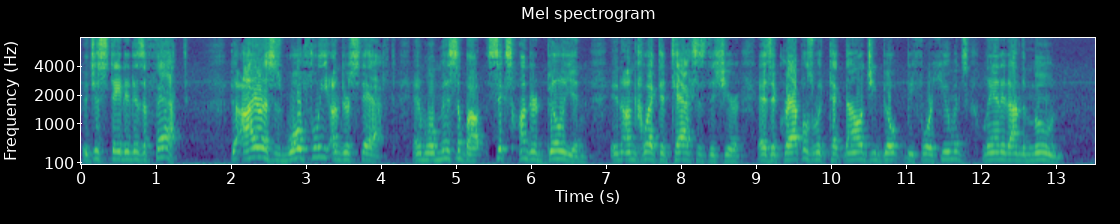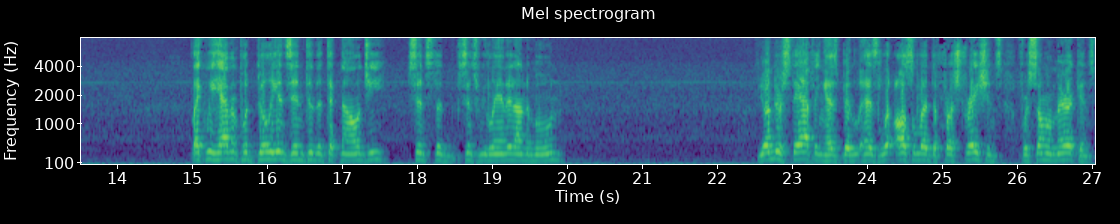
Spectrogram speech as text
it just stated as a fact. The IRS is woefully understaffed and will miss about 600 billion in uncollected taxes this year as it grapples with technology built before humans landed on the moon. Like we haven't put billions into the technology since the since we landed on the moon. The understaffing has been has also led to frustrations for some Americans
